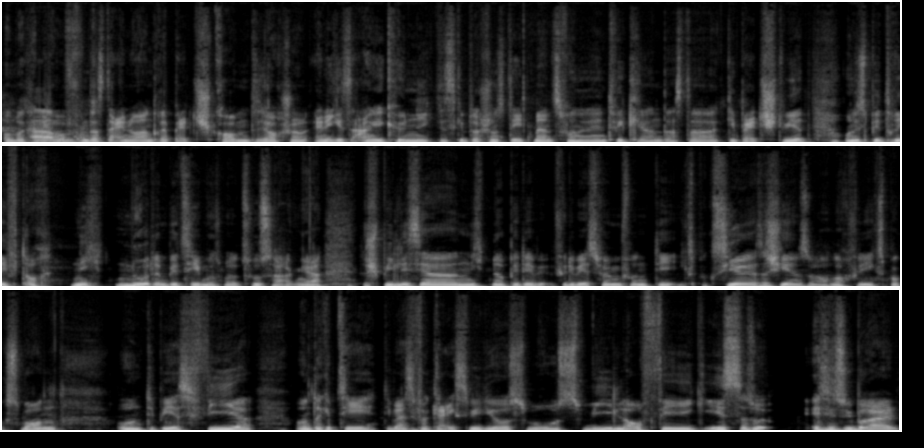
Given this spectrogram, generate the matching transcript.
Und man kann ähm, ja hoffen, dass der ein oder andere Patch kommt. Ist ja auch schon einiges angekündigt. Es gibt auch schon Statements von den Entwicklern, dass da gepatcht wird. Und es betrifft auch nicht nur den PC, muss man dazu sagen. Ja, Das Spiel ist ja nicht nur für die, für die PS5 und die Xbox Series erschienen, sondern auch noch für die Xbox One und die PS4. Und da gibt es eh diverse Vergleichsvideos, wo es wie lauffähig ist. Also es ist überall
